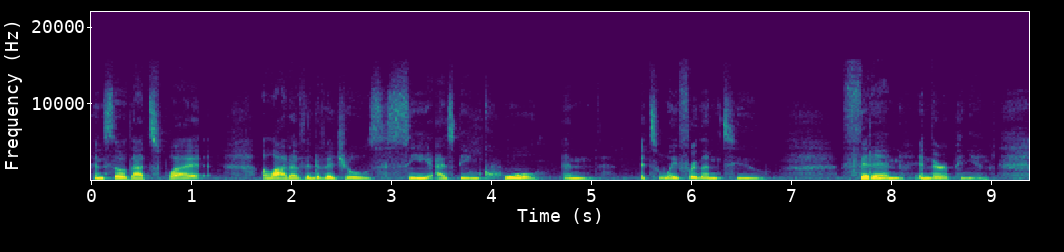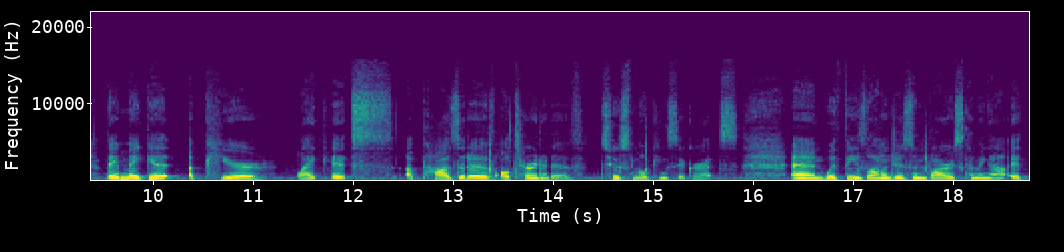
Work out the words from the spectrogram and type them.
and so that's what a lot of individuals see as being cool, and it's a way for them to fit in, in their opinion. They make it appear like it's a positive alternative to smoking cigarettes. And with these lounges and bars coming out, it,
